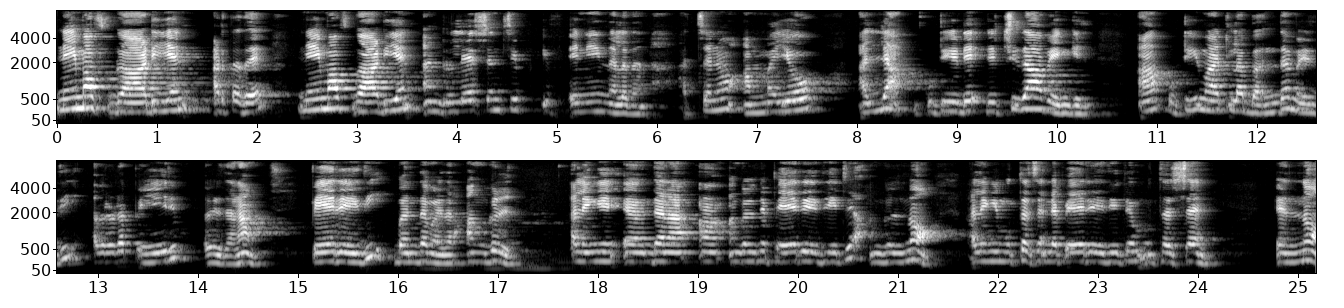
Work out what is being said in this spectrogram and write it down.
നെയിം ഓഫ് ഗാർഡിയൻ അടുത്തത് name of guardian and relationship if any എന്നുള്ളതാണ്. അച്ഛനോ അമ്മയോ അല്ല കുട്ടിയുടെ രക്ഷിതാവെങ്കിൽ ആ കുട്ടിയുമായിട്ടുള്ള ബന്ധം എഴുതി അവരുടെ പേര് എഴുതണം. പേരെഴുതി ബന്ധം എഴുതണം അങ്കിൾ. അല്ലെങ്കിൽ എന്താണ് ആ അങ്കിളിന്റെ പേരെഴുതിയിട്ട് അങ്കിളിനോ അല്ലെങ്കിൽ മുത്തച്ഛന്റെ പേരെഴുതിയിട്ട് മുത്തച്ഛൻ എന്നോ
